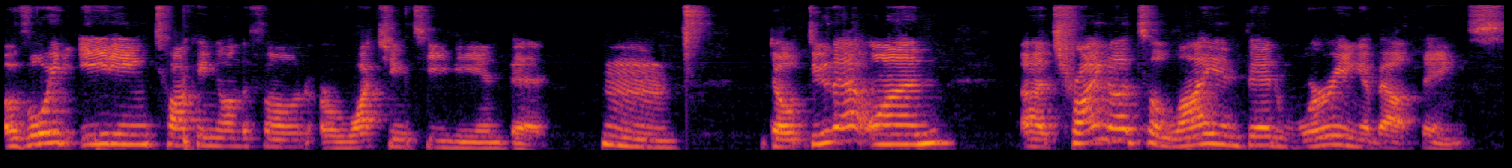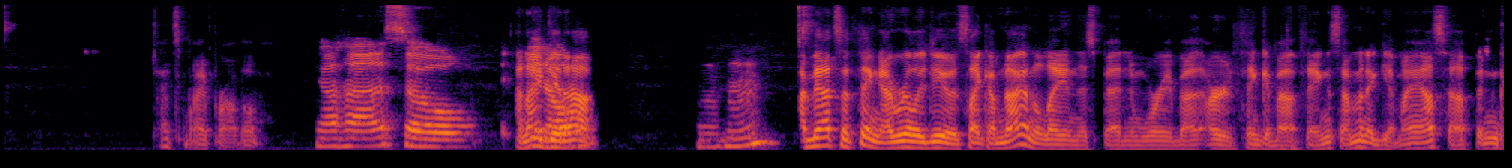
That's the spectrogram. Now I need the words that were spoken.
Avoid eating, talking on the phone, or watching TV in bed hmm, don't do that one. Uh, try not to lie in bed worrying about things. That's my problem. Uh huh. So, And I you get up. Mm-hmm. I mean, that's the thing. I really do. It's like I'm not going to lay in this bed and worry about or think about things. I'm going to get my ass up and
